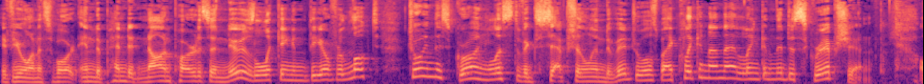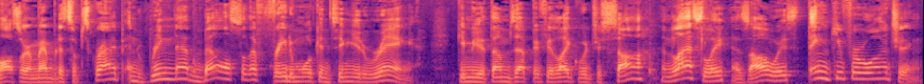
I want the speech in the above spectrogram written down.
If you want to support independent, nonpartisan news looking into the overlooked, join this growing list of exceptional individuals by clicking on that link in the description. Also remember to subscribe and ring that bell so that freedom will continue to ring. Give me a thumbs up if you like what you saw, and lastly, as always, thank you for watching.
